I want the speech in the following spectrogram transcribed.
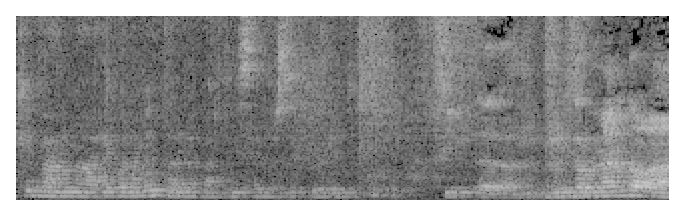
che vanno a regolamentare la parte di cyber security. Sì, eh, ritornando a,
